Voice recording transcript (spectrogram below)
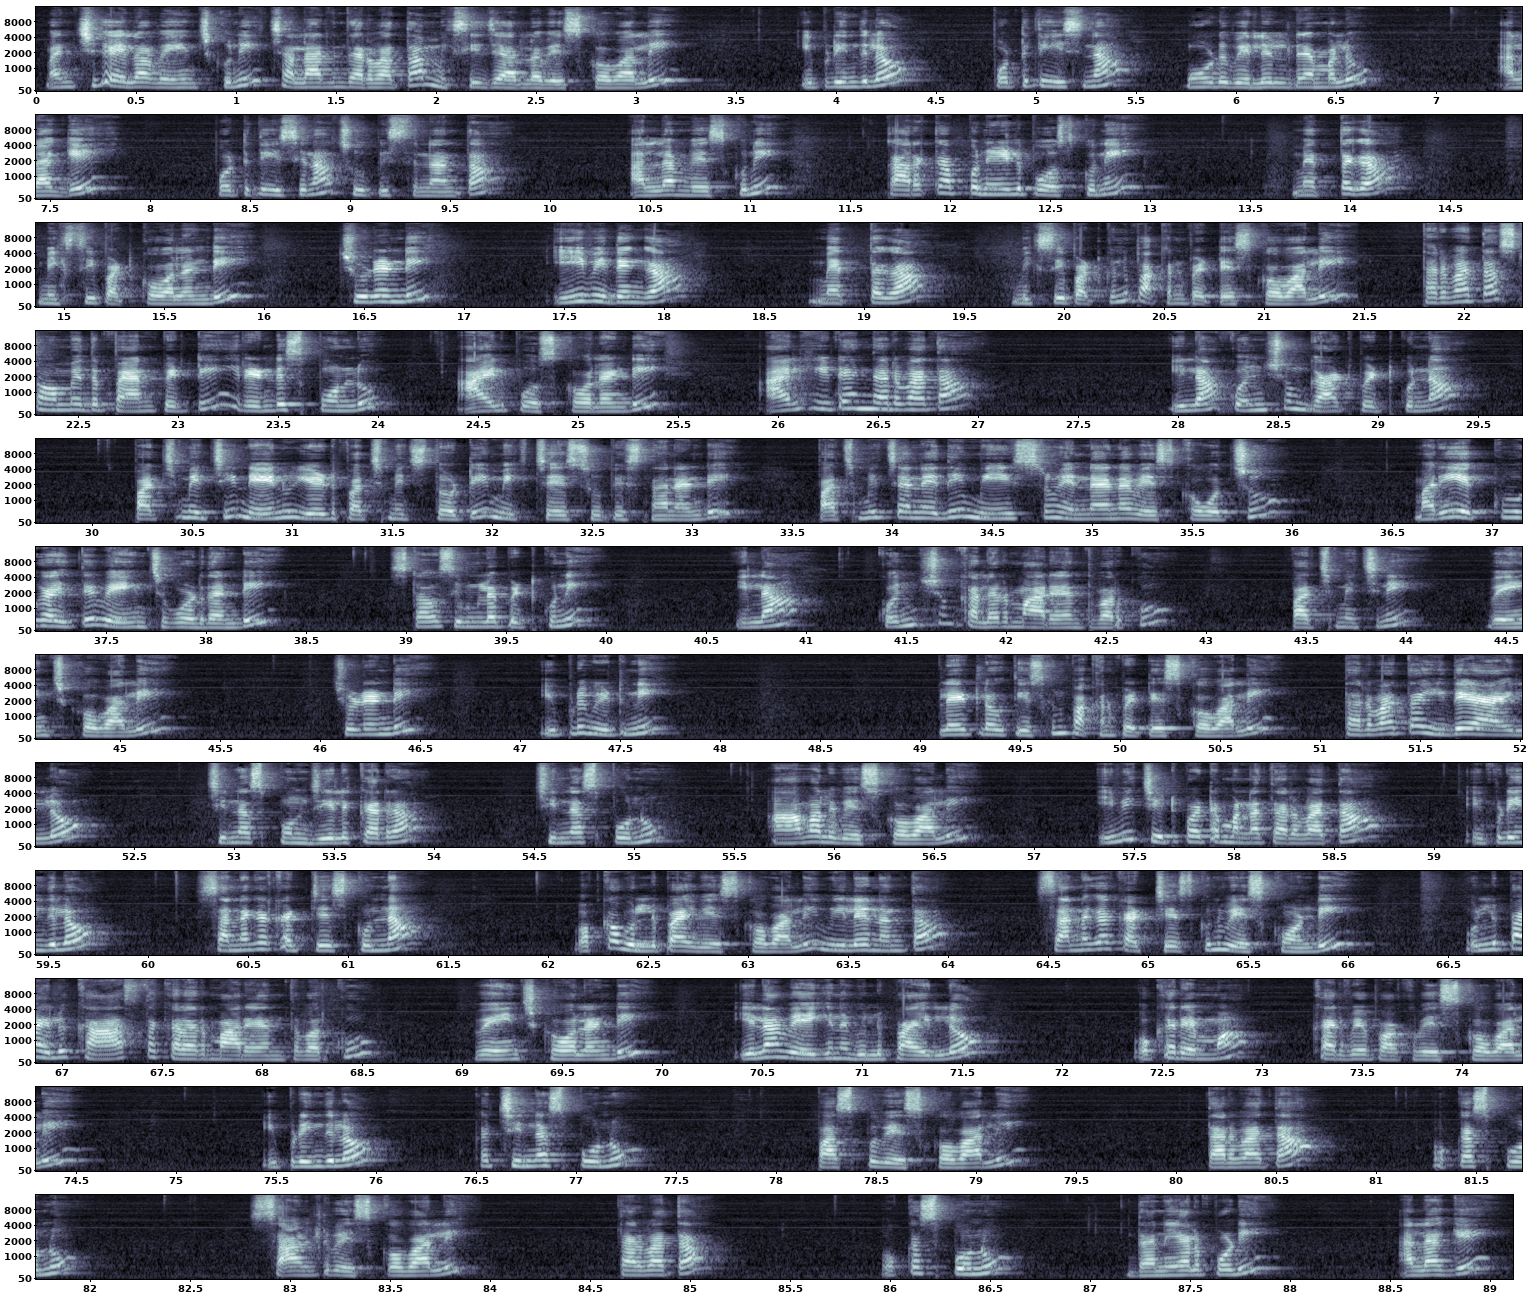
మంచిగా ఇలా వేయించుకుని చల్లారిన తర్వాత మిక్సీ జార్లో వేసుకోవాలి. ఇప్పుడు ఇందులో పొట్టు తీసిన మూడు వెల్లుల్లి రెమ్మలు అలాగే పొట్టు తీసిన చూపిస్తున్నంత అల్లం వేసుకుని కరకప్పు నీళ్ళు పోసుకుని మెత్తగా మిక్సీ పట్టుకోవాలండి. చూడండి ఈ విధంగా మెత్తగా మిక్సీ పట్టుకుని పక్కన పెట్టేసుకోవాలి. తర్వాత స్టవ్ మీద ప్యాన్ పెట్టి రెండు స్పూన్లు ఆయిల్ పోసుకోవాలండి. ఆయిల్ హీట్ అయిన తర్వాత ఇలా కొంచెం ఘాటు పెట్టుకున్న పచ్చిమిర్చి నేను ఏడు పచ్చిమిర్చితోటి మీకు చేసి చూపిస్తానండి పచ్చిమిర్చి అనేది మీ ఇష్టం ఎన్నైనా వేసుకోవచ్చు. మరీ ఎక్కువగా అయితే వేయించకూడదండి. స్టవ్ సిమ్లో పెట్టుకుని ఇలా కొంచెం కలర్ మారేంత వరకు పచ్చిమిర్చిని వేయించుకోవాలి. చూడండి ఇప్పుడు వీటిని ప్లేట్లోకి తీసుకుని పక్కన పెట్టేసుకోవాలి. తర్వాత ఇదే ఆయిల్లో చిన్న స్పూన్ జీలకర్ర చిన్న స్పూను ఆవాలు వేసుకోవాలి. ఇవి చిటుపట్టమన్న తర్వాత ఇప్పుడు ఇందులో సన్నగా కట్ చేసుకున్న ఒక ఉల్లిపాయ వేసుకోవాలి. వీలైనంత సన్నగా కట్ చేసుకుని వేసుకోండి. ఉల్లిపాయలు కాస్త కలర్ మారేంత వరకు వేయించుకోవాలండి. ఇలా వేగిన ఉల్లిపాయల్లో ఒక రెమ్మ కరివేపాకు వేసుకోవాలి. ఇప్పుడు ఇందులో ఒక చిన్న స్పూను పసుపు వేసుకోవాలి. తర్వాత ఒక స్పూను సాల్ట్ వేసుకోవాలి. తర్వాత ఒక స్పూను ధనియాల పొడి అలాగే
